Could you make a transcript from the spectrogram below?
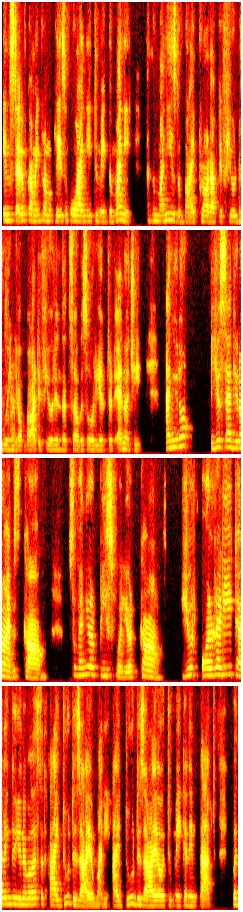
instead of coming from a place of oh i need to make the money and the money is the byproduct if you're doing your part if you're in that service oriented energy and you know you said you know i was calm so when you're peaceful you're calm you're already telling the universe that i do desire money i do desire to make an impact but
